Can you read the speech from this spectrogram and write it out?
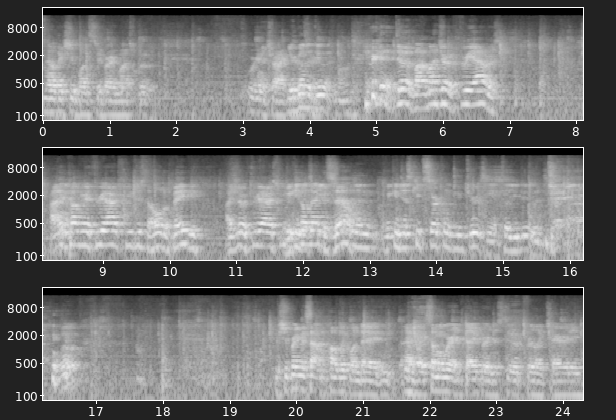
I don't think she wants to very much, but we're gonna try. You're gonna do it, mom. You're gonna do it, mom. I drove three hours. I didn't come here three hours for you just to hold a baby. I drove three hours for you We to get on that gazelle. circling. We can just keep circling New Jersey until you do this. Whoa. We should bring this out in public one day and have like someone wear a diaper and just do it for like charity.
